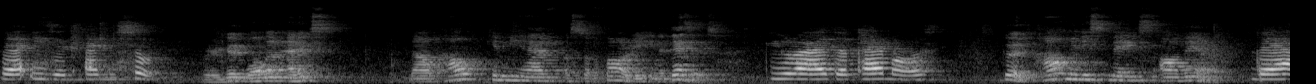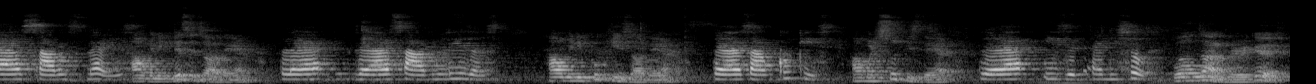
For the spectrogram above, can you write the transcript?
There isn't any soup. Very good. Well done, Alex. Now, how can we have a safari in a desert? You ride the camels. Good. How many snakes are there? There are some snakes. How many lizards are there? There, there are some lizards. How many cookies are there? There are some cookies. How much soup is there? There isn't any soup. Well done, very good.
